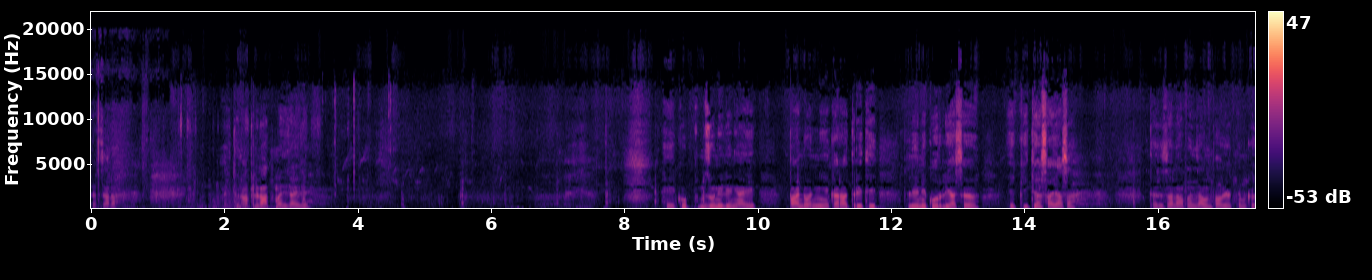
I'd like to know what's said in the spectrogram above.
तर चला. इथून आपल्याला आतमध्ये जायचं आहे हे खूप जुनी लेणी आहे. पांडवांनी एका रात्री ती लेणी कोरली असं एक इतिहास आहे असा. तर चला आपण जाऊन पाहूयात नेमकं.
